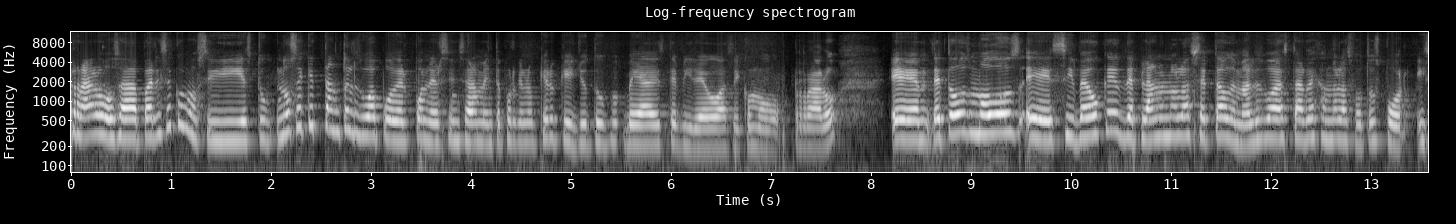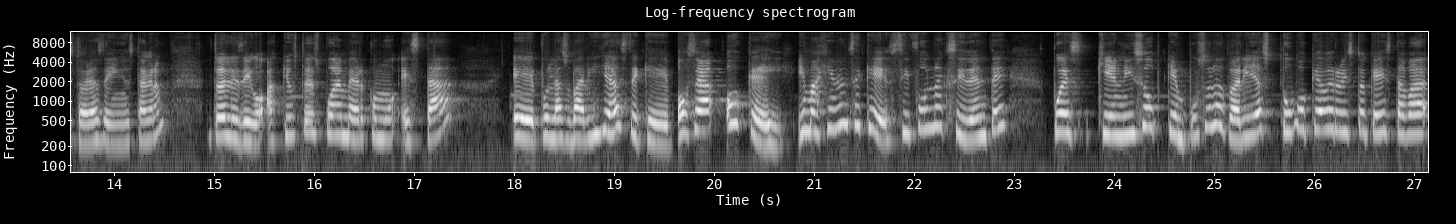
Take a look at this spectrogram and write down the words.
raro, o sea, parece como si estuvo, no sé qué tanto les voy a poder poner sinceramente porque no quiero que YouTube vea este video así como raro. Eh, de todos modos, eh, si veo que de plano no lo acepta o demás, les voy a estar dejando las fotos por historias de Instagram. Entonces les digo, aquí ustedes pueden ver cómo está eh, pues las varillas de que, o sea, ok, imagínense que si fue un accidente, pues quien hizo, quien puso las varillas tuvo que haber visto que ahí estaba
